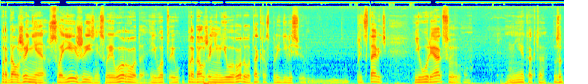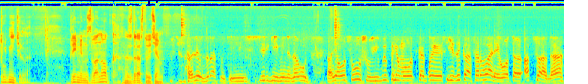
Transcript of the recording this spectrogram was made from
продолжение своей жизни, своего рода. И вот продолжением его рода вот так распорядились представить его реакцию мне как-то затруднительно. Примем звонок. Здравствуйте. Алло, здравствуйте. Сергей меня зовут. А я вот слушаю, и вы прямо вот как бы с языка сорвали вот э, отца, да?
